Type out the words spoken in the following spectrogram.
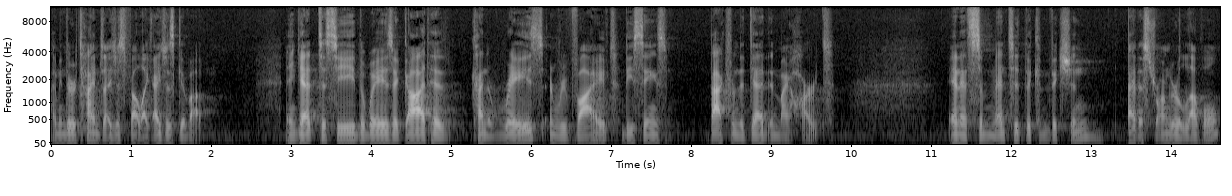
I mean, there are times I just felt like I just give up. And yet to see the ways that God had kind of raised and revived these things back from the dead in my heart, and it cemented the conviction at a stronger level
